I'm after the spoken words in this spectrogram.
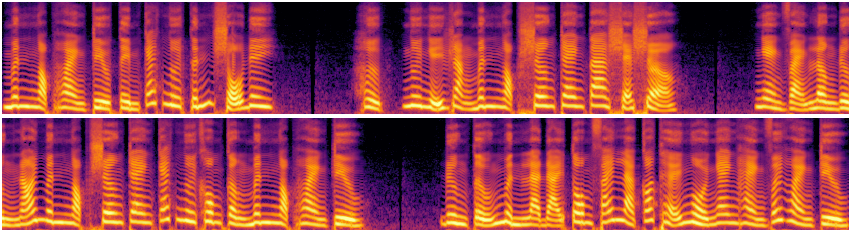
Minh Ngọc Hoàng triều tìm các ngươi tính sổ đi. Hừ, ngươi nghĩ rằng Minh Ngọc Sơn Trang ta sẽ sợ? Ngàn vạn lần đừng nói Minh Ngọc Sơn Trang các ngươi không cần Minh Ngọc Hoàng triều. Đừng tưởng mình là đại tôn phái là có thể ngồi ngang hàng với hoàng triều.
